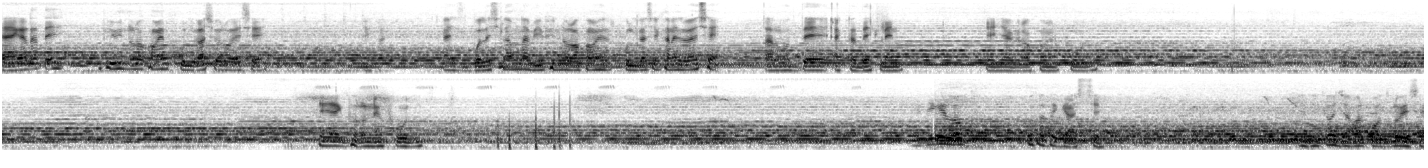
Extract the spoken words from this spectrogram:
জায়গাটাতে বিভিন্ন রকমের ফুল গাছও রয়েছে। বলেছিলাম না বিভিন্ন রকমের ফুল গাছ এখানে রয়েছে? তার মধ্যে একটা দেখলেন, এই এক রকমের ফুল। এই এক ধরনের ফুল। এদিকে লোক কোথা থেকে আসছে? এদিকেও যাওয়ার পথ রয়েছে।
